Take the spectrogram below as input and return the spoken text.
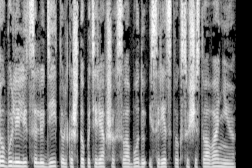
То были лица людей, только что потерявших свободу и средства к существованию,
